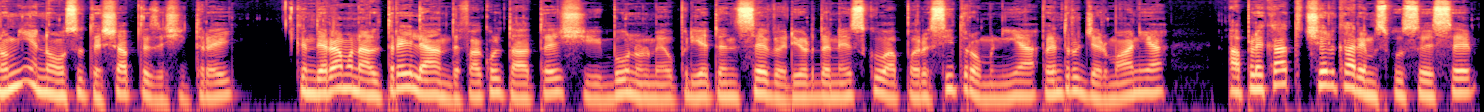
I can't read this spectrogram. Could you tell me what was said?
1973, când eram în al treilea an de facultate și bunul meu prieten Sever Iordănescu a părăsit România pentru Germania, a plecat cel care îmi spusese,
